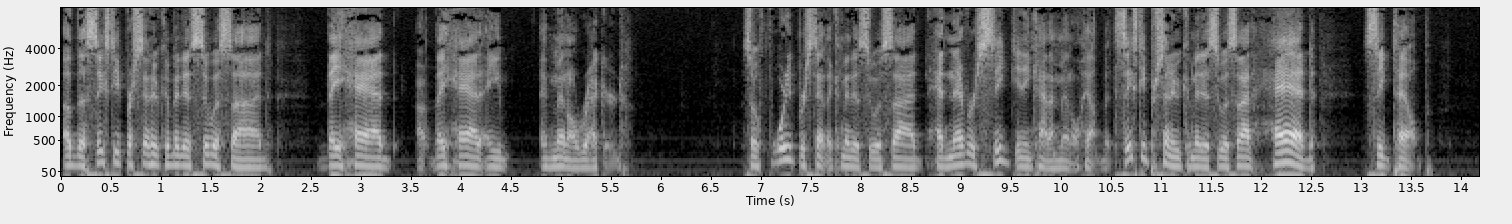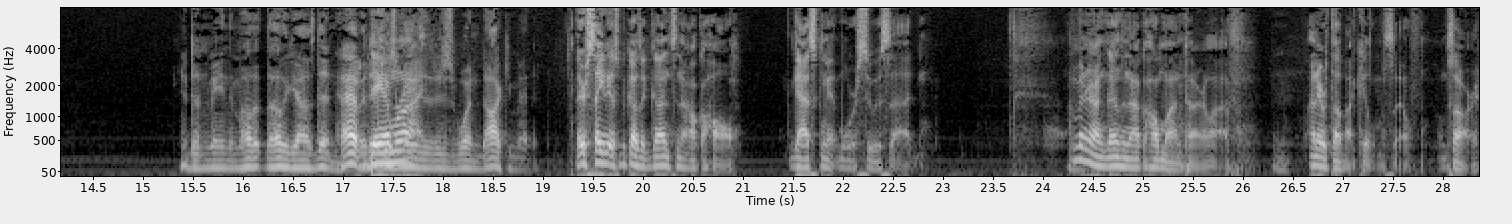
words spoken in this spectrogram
of the 60% who committed suicide, they had uh, they had a, a mental record. So 40% that committed suicide had never sought any kind of mental help, but 60% who committed suicide had sought help. It doesn't mean the other, the other guys didn't have it. Damn it just right. Means it just wasn't documented. They're saying it's because of guns and alcohol. Guys commit more suicide. I've been around guns and alcohol my entire life. I never thought about killing myself. I'm sorry.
